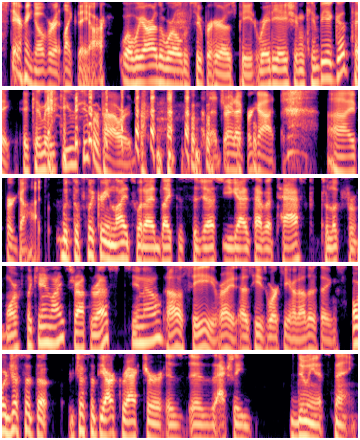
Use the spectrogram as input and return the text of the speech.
staring over it like they are Well, we are in the world of superheroes, Pete. Radiation can be a good thing. It can make you superpowered. that's right i forgot i forgot With the flickering lights, what I'd like to suggest you guys have a task to look for more flickering lights throughout the rest, you know? oh, see, right. As he's working on other things. Or just that the just that the arc reactor is is actually doing its thing.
